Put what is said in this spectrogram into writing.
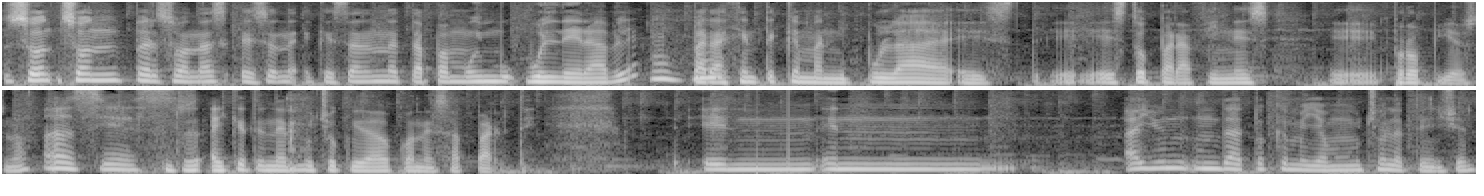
son, son personas que, son, que, están en una etapa muy vulnerable uh -huh. para gente que manipula este, esto para fines eh, propios, ¿no? Así es. Entonces hay que tener mucho cuidado con esa parte. En, en, hay un, un, dato que me llamó mucho la atención.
